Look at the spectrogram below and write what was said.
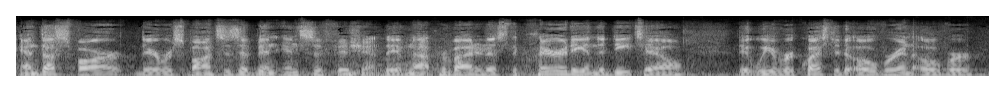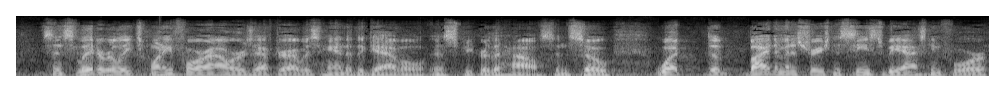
And thus far, their responses have been insufficient. They have not provided us the clarity and the detail that we have requested over and over since literally 24 hours after I was handed the gavel as Speaker of the House. And so what the Biden administration seems to be asking for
